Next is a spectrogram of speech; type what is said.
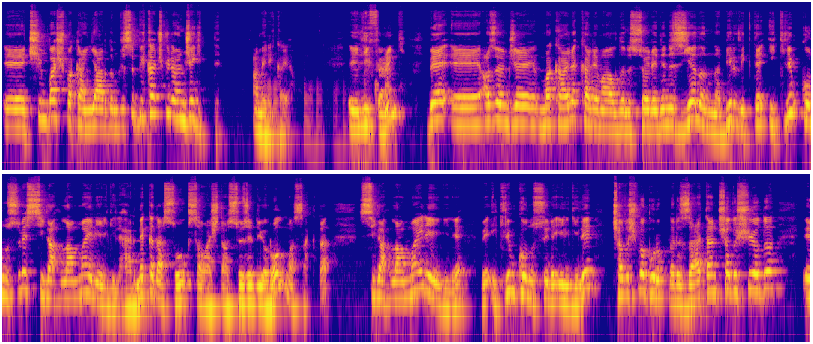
e, Çin Başbakan Yardımcısı birkaç gün önce gitti Amerika'ya. E, Li Feng ve e, az önce makale kaleme aldığınız söylediğiniz Yellen'la birlikte iklim konusu ve silahlanma ile ilgili her ne kadar soğuk savaştan söz ediyor olmasak da silahlanma ile ilgili ve iklim konusuyla ilgili çalışma grupları zaten çalışıyordu. E,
